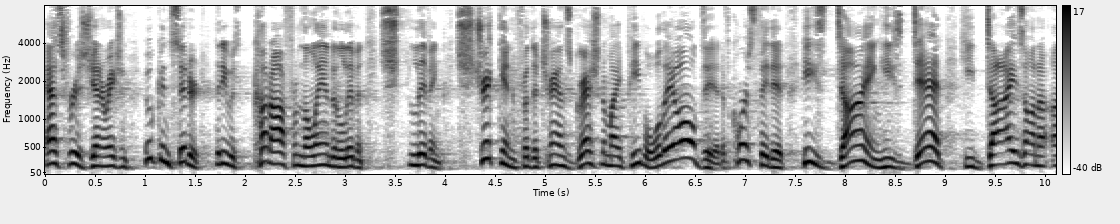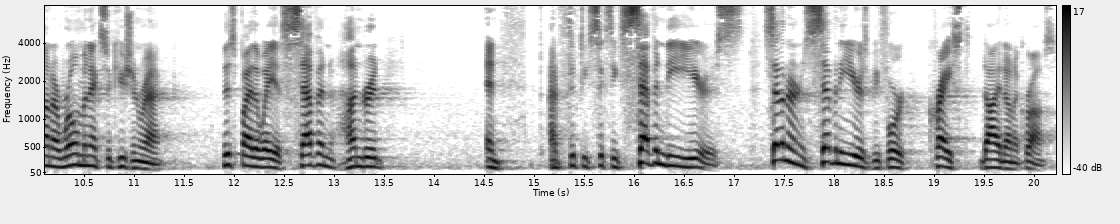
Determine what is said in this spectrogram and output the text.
As for his generation, who considered that he was cut off from the land of the living, living, stricken for the transgression of my people? Well, they all did. Of course they did. He's dying. He's dead. He dies on a, on a Roman execution rack. This, by the way, is 750, uh, 60, 70 years. 770 years before Christ died on a cross.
